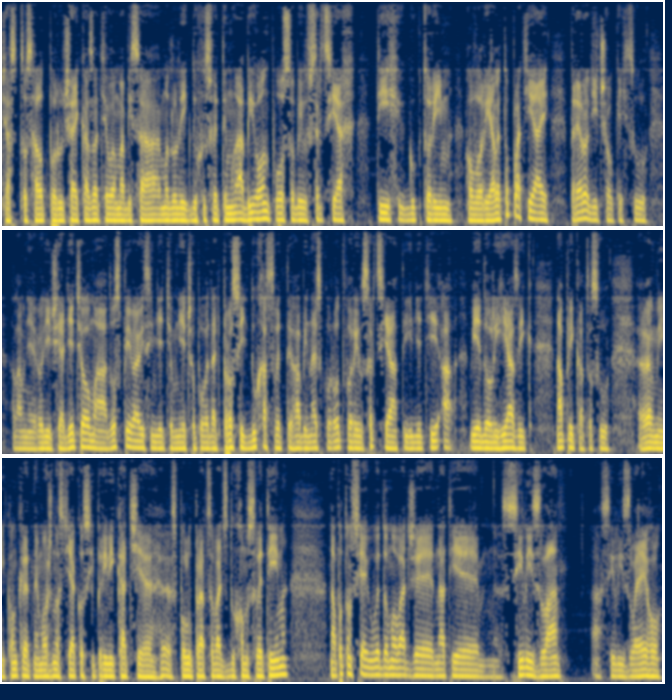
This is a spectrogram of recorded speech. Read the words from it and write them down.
Často sa odporúča aj kazateľom, aby sa modlili k Duchu Svetému, aby on pôsobil v srdciach tých, ku ktorým hovorí. Ale to platí aj pre rodičov, keď sú hlavne rodičia deťom a dospievajúcim deťom niečo povedať, prosiť Ducha Svetého, aby najskôr otvoril srdcia tých detí a viedol ich jazyk. Napríklad to sú veľmi konkrétne možnosti, ako si privykať e, spolupracovať s Duchom Svetým. No a potom si aj uvedomovať, že na tie sily zla a sily zlého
